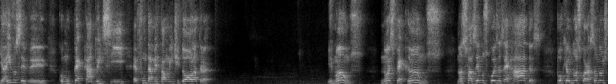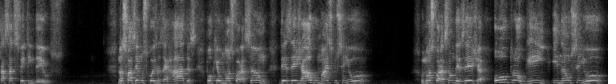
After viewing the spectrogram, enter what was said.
E aí você vê como o pecado em si é fundamentalmente idólatra. Irmãos, nós pecamos, nós fazemos coisas erradas porque o nosso coração não está satisfeito em Deus. Nós fazemos coisas erradas porque o nosso coração deseja algo mais que o Senhor. O nosso coração deseja outro alguém e não o Senhor.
